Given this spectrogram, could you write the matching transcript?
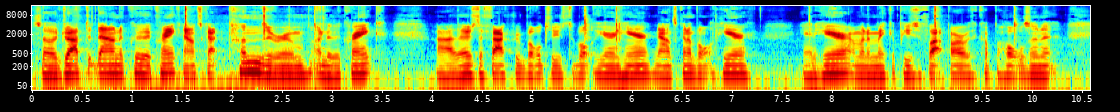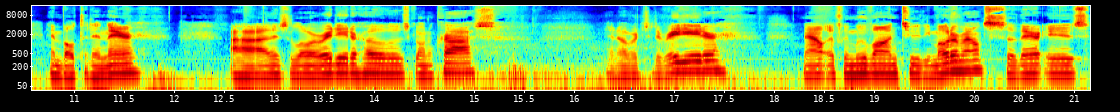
So I dropped it down to clear the crank. Now it's got tons of room under the crank. Uh, there's the factory bolts. Used to bolt here and here. Now it's gonna bolt here and here I'm going to make a piece of flat bar with a couple holes in it and bolt it in there. Uh, there's the lower radiator hose going across and over to the radiator. Now if we move on to the motor mounts, so there is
